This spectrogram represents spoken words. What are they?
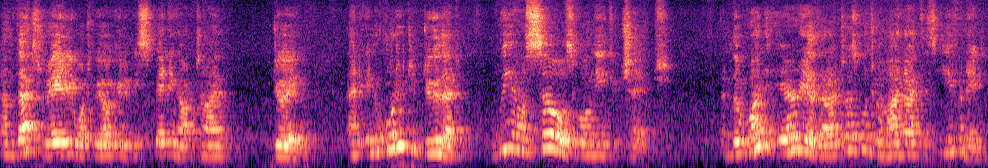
And that's really what we are going to be spending our time doing. And in order to do that, we ourselves will need to change. And the one area that I just want to highlight this evening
